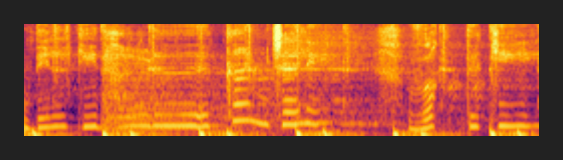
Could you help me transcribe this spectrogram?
दिल की धड़कन चले वक्त की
